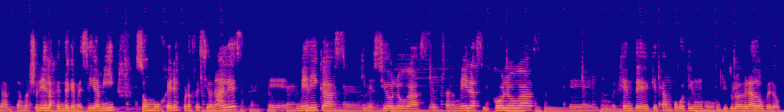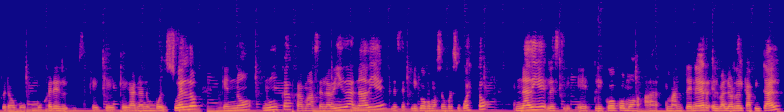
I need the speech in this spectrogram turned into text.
la, mayoría de la gente que me sigue a mí son mujeres profesionales, eh, médicas, kinesiólogas, enfermeras, psicólogas, eh, gente que tampoco tiene un, título de grado, pero, pero mujeres que, que, ganan un buen sueldo, que no, nunca, jamás en la vida, nadie les explicó cómo hacer un presupuesto, nadie les explicó cómo mantener el valor del capital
